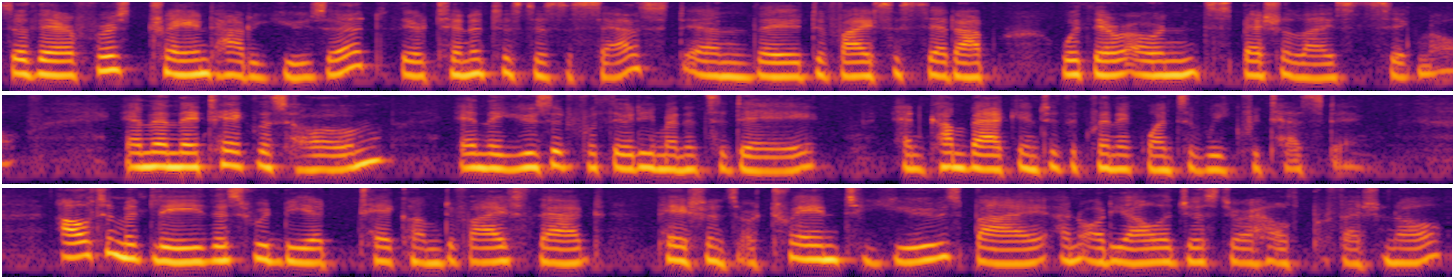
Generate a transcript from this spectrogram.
So they're first trained how to use it, their tinnitus is assessed, and the device is set up with their own specialized signal. And then they take this home and they use it for 30 minutes a day and come back into the clinic once a week for testing. Ultimately, this would be a take home device that patients are trained to use by an audiologist or a health professional,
